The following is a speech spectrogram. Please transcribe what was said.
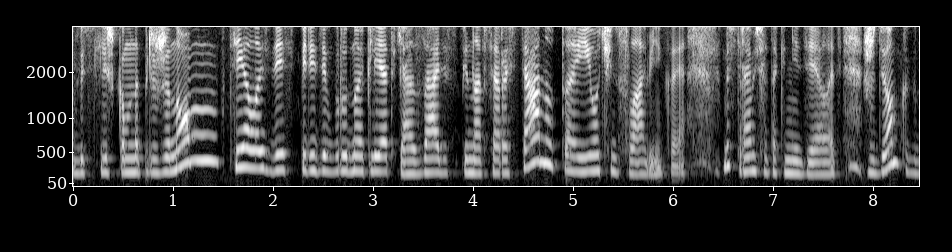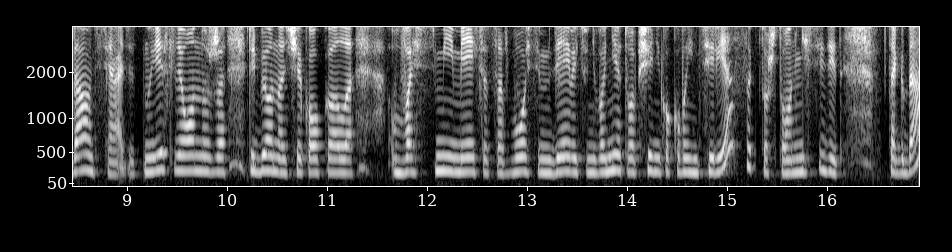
быть слишком напряженным тело здесь впереди в грудной клетке, а сзади спина вся растянута и очень слабенькая. Мы стараемся так не делать. Ждем, когда он сядет. Но если он уже ребеночек около 8 месяцев, 8-9, у него нет вообще никакого интереса, то, что он не сидит, тогда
